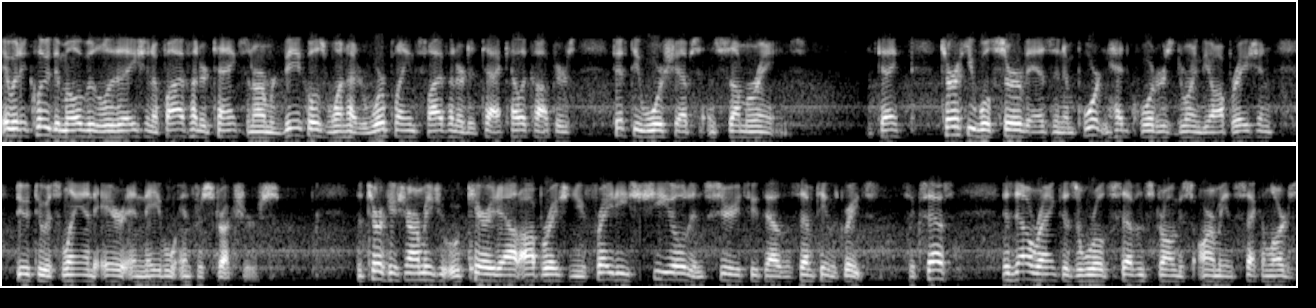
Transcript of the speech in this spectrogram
It would include the mobilization of 500 tanks and armored vehicles, 100 warplanes, 500 attack helicopters, 50 warships, and submarines. Okay? Turkey will serve as an important headquarters during the operation due to its land, air, and naval infrastructures. The Turkish armies carried out Operation Euphrates Shield in Syria 2017 with great success. Is now ranked as the world's seventh strongest army and second largest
